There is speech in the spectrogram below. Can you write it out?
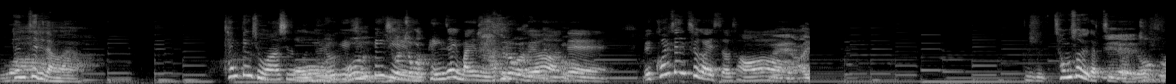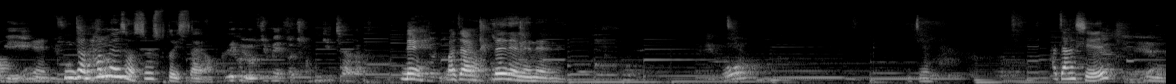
우와. 팬트리 나와요. 캠핑 좋아하시는 분들 어, 여기 뭐 캠핑실 이것저것 굉장히 많이 다 들어가네요. 있고요. 네. 여기 콘센트가 있어서 네, 아, 그리고 청소기 같은 예, 거 여기서 청소기. 네, 충전하면서 쓸 수도 있어요. 그리고 요즘에 또 전기차 같은 거. 네, 맞아요. 네네네네. 그리고 이제 화장실. 화장실. 음.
